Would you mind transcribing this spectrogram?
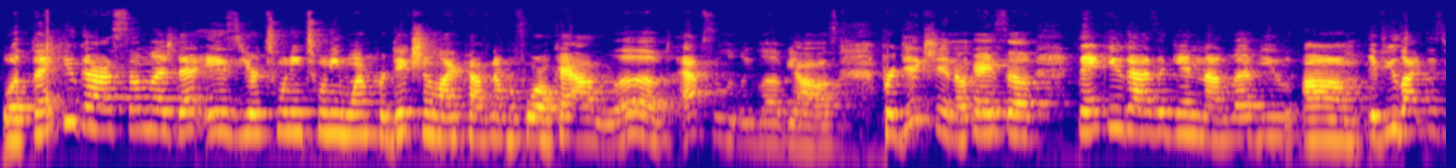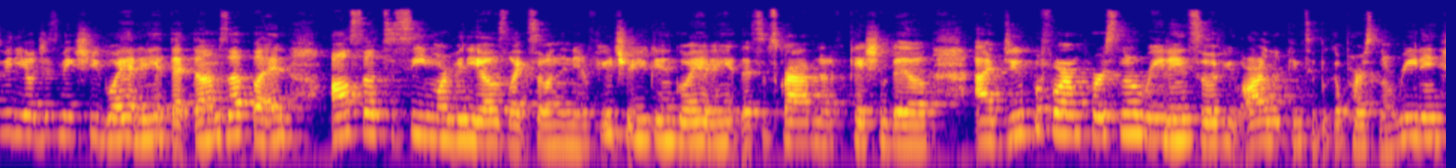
Well thank you guys so much. That is your 2021 prediction life path number four okay? I loved absolutely love y'all's prediction okay? So thank you guys again and i love you. Um if you like this video just make sure you go ahead and hit that thumbs up button. Also to see more videos like so in the near future you can go ahead and hit that subscribe notification notification bell. I do perform personal readings, so if you are looking to book a personal reading,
